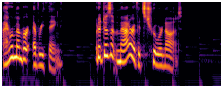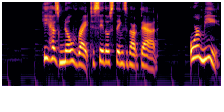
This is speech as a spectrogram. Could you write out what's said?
I remember everything, but it doesn't matter if it's true or not. He has no right to say those things about Dad or me.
